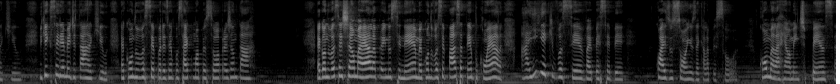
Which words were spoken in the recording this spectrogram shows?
naquilo. E o que, que seria meditar naquilo? É quando você, por exemplo, sai com uma pessoa para jantar. É quando você chama ela para ir no cinema, é quando você passa tempo com ela, aí é que você vai perceber quais os sonhos daquela pessoa, como ela realmente pensa,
